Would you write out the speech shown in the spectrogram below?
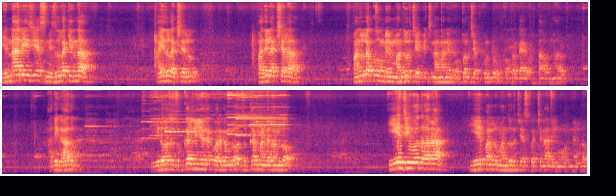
ఎన్ఆర్ఈజిఎస్ నిధుల కింద ఐదు లక్షలు పది లక్షల పనులకు మేము మంజూరు చేపించినామని గొప్పలు చెప్పుకుంటూ కొబ్బరికాయ కొడతా ఉన్నారు. అది కాదు ఈరోజు జుక్కల్ నియోజకవర్గంలో జుక్కల్ మండలంలో ఏ జీవో ద్వారా ఏ పనులు మంజూరు చేసుకొచ్చినారు ఈ మూడు నెలల్లో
